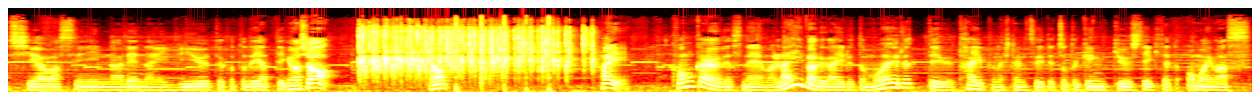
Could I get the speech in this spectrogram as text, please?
幸せになれない理由ということでやっていきましょうよはい。今回はですね、まあ、ライバルがいると燃えるっていうタイプの人についてちょっと言及していきたいと思います。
